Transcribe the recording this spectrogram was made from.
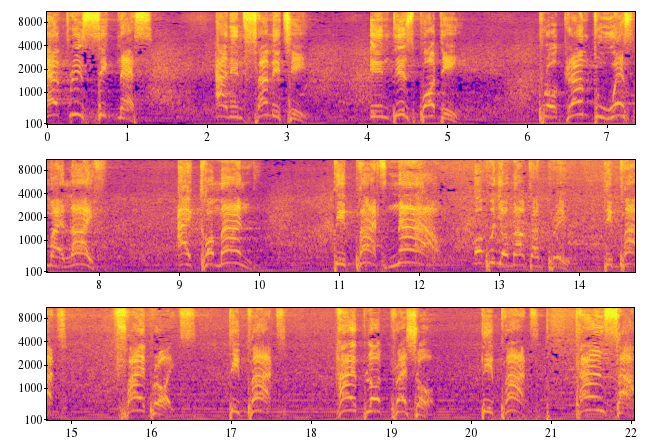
every sickness and infirmity in this body programmed to waste my life i command depart now. Open your mouth and pray. Depart. Fibroids. Depart. High blood pressure. Depart. Cancer.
